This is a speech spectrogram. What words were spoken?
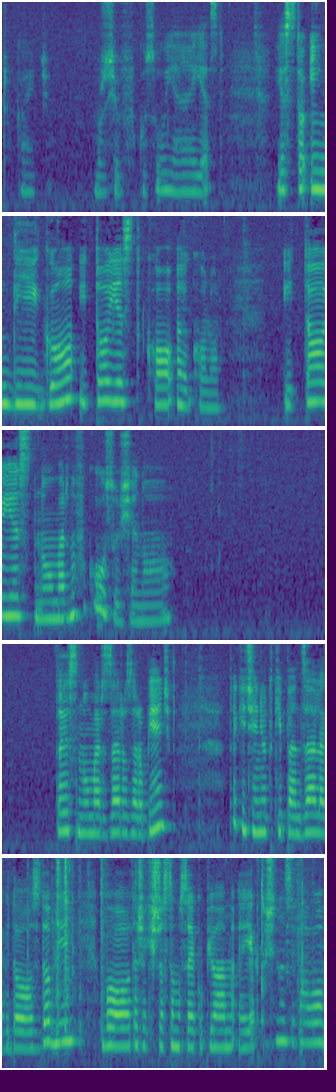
Czekajcie. Może się fokusuje? Jest. Jest to indigo i to jest ko e, kolor. I to jest numer... No fokusuj się, no. To jest numer 005. Taki cieniutki pędzelek do zdobień, bo też jakiś czas temu sobie kupiłam, e, jak to się nazywało?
